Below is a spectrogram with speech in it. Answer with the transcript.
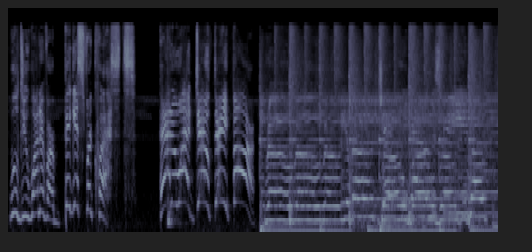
we'll do one of our biggest requests. And a one, two, three, four. Row, row, row your boat, row down the stream. Row down the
